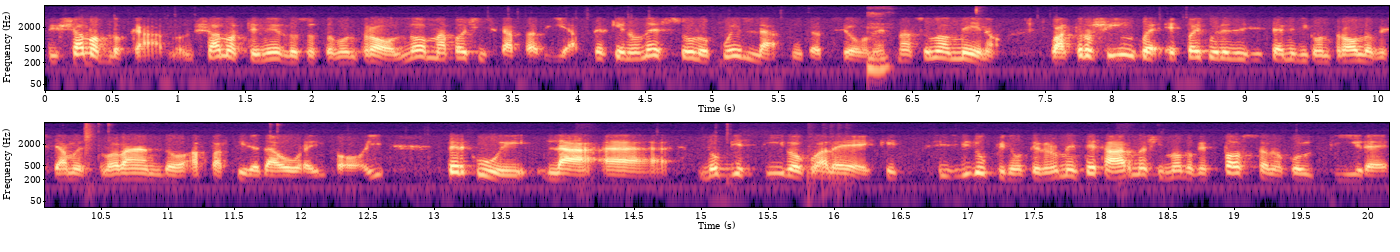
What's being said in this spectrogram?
riusciamo a bloccarlo, riusciamo a tenerlo sotto controllo, ma poi ci scappa via, perché non è solo quella mutazione, mm. ma sono almeno 4-5 e poi quelle dei sistemi di controllo che stiamo esplorando a partire da ora in poi, per cui la, eh, l'obiettivo qual è? Che si sviluppino ulteriormente farmaci in modo che possano colpire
